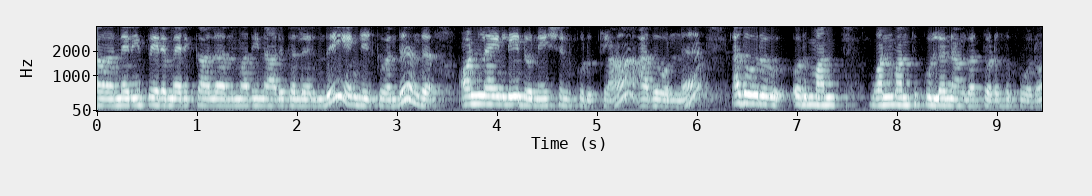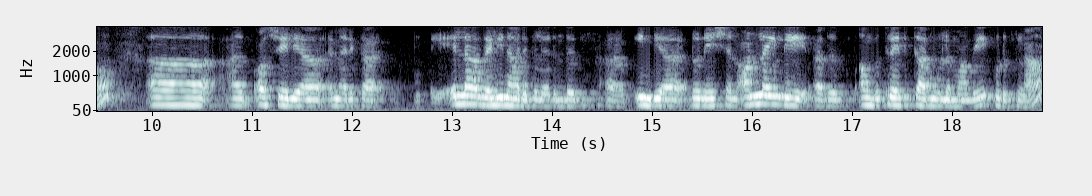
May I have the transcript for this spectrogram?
uh, நிறைய பேர் அமெரிக்காவில் அந்த மாதிரி நாடுகள்லேருந்து எங்களுக்கு வந்து அந்த ஆன்லைன்லேயே டொனேஷன் கொடுக்கலாம். அது ஒன்று அது ஒரு ஒரு மந்த் ஒன் மந்த்துக்குள்ளே நாங்கள் தொடங்க போகிறோம் uh, ஆஸ்திரேலியா அமெரிக்கா எல்லா வெளிநாடுகளிலிருந்து இந்தியா டொனேஷன் ஆன்லைன்லேயே அது அவங்க கிரெடிட் கார்டு மூலமாகவே கொடுக்கலாம்.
